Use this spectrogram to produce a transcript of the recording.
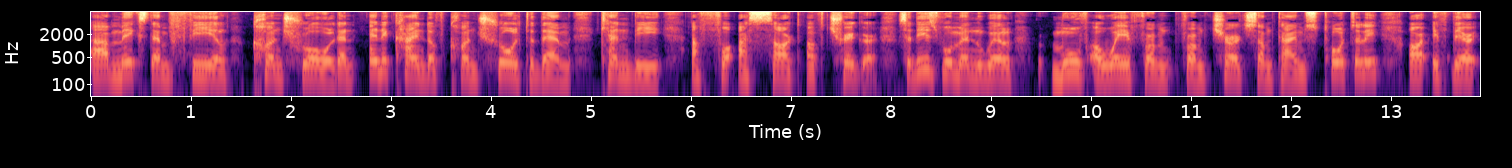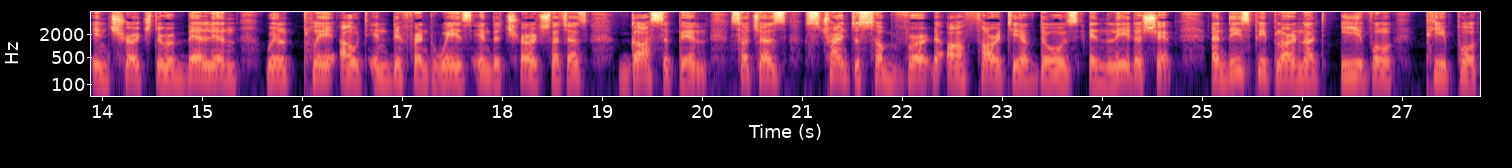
uh, makes them feel controlled, and any kind of control to them can be a, for a sort of trigger. So these women will move away from, from church sometimes totally, or if they're in church, the rebellion will play out in different ways in the church, such as gossiping, such as trying to subvert the authority of those in leadership. And these people are not evil people.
